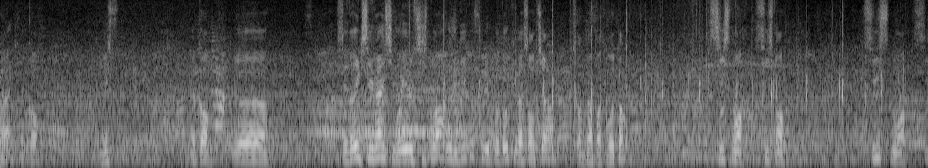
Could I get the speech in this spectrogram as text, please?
Ouais, d'accord. Le- Cédric, Sylvain, si vous voyez le 6 noir, vous lui dites sous les poteaux qu'il va sortir. hein. Ça ne perd pas trop de temps. 6 noirs, 6 noirs. 6 noirs, 6.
